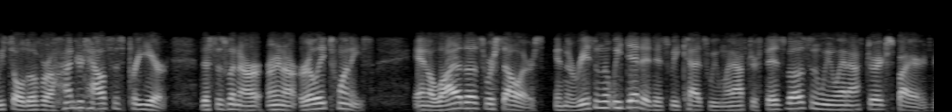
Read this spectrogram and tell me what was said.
we sold over 100 houses per year. This is when our in our early 20s, and a lot of those were sellers. And the reason that we did it is because we went after FSBOs and we went after expireds,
